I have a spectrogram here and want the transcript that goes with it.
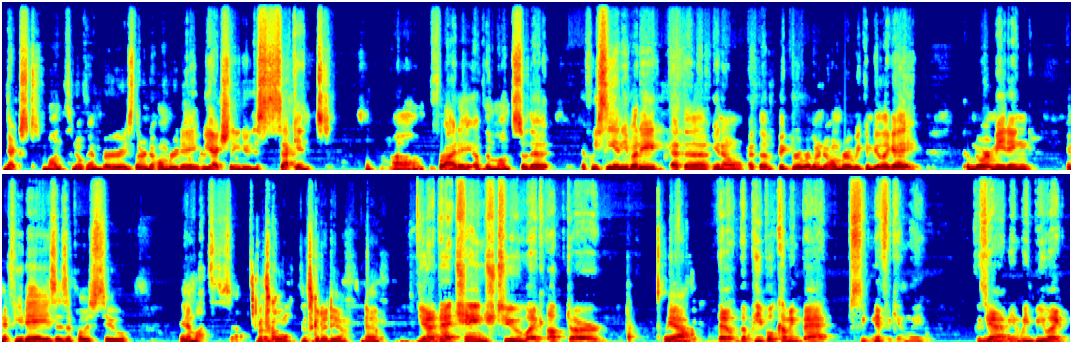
next month november is learn to homebrew day we actually do the second um, friday of the month so that if we see anybody at the you know at the big brew or learn to homebrew we can be like hey come to our meeting in a few days as opposed to in a month so That's cool. That's a good idea. Yeah. Yeah, that changed too. Like upped our yeah the the people coming back significantly. Because yeah, I mean, we'd be like,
